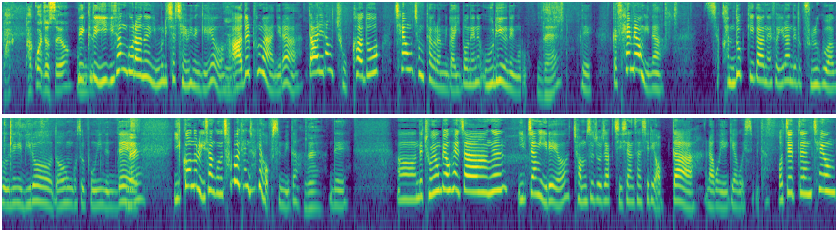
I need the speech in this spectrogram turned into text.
바, 바꿔줬어요. 네, 근데 이 이상구라는 인물이 진짜 재밌는 게요. 예. 아들뿐만 아니라 딸이랑 조카도 채용 청탁을 합니다. 이번에는 우리은행으로. 네. 네. 그러니까 세 명이나 감독 기관에서 일하는데도 불구하고 은행에 밀어 넣은 것으로 보이는데 네. 이 건으로 이상구는 처벌된 적이 없습니다. 네. 네. 어, 근데 조용병 회장은 입장이 이래요. 점수 조작 지시한 사실이 없다라고 얘기하고 있습니다. 어쨌든 채용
